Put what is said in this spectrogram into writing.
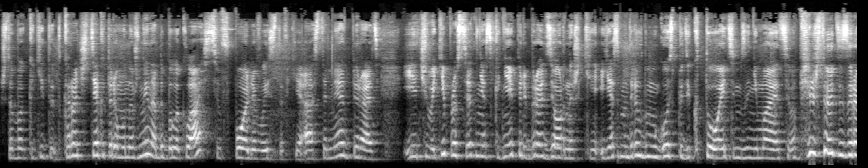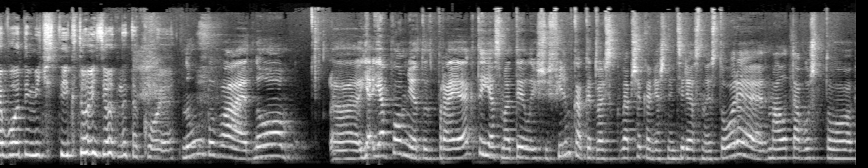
чтобы какие-то... Короче, те, которые ему нужны, надо было класть в поле выставки, а остальные отбирать. И чуваки просто это несколько дней перебирают зернышки. И я смотрела, думаю, господи, кто этим занимается? Вообще, что это за работа мечты? Кто идет на такое? Ну, бывает, но я, я помню этот проект, и я смотрела еще фильм, как это вообще, конечно, интересная история. Мало того, что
